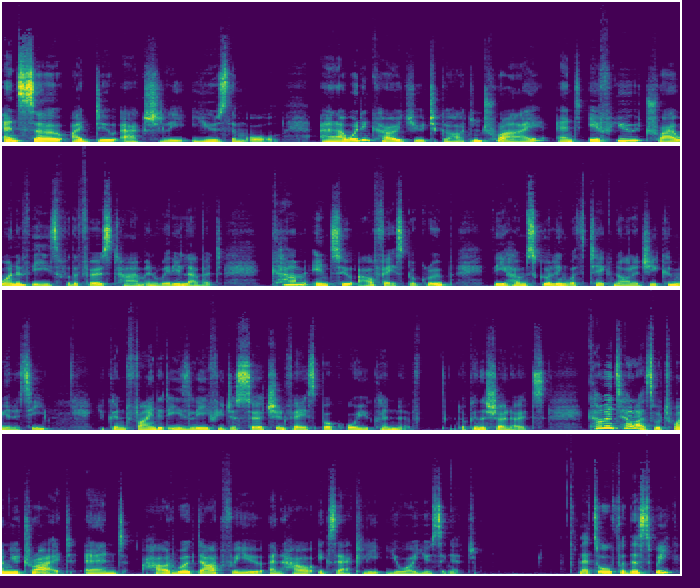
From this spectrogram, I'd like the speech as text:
And so I do actually use them all. And I would encourage you to go out and try. And if you try one of these for the first time and really love it, come into our Facebook group, the Homeschooling with Technology community. You can find it easily if you just search in Facebook or you can look in the show notes. Come and tell us which one you tried and how it worked out for you and how exactly you are using it. That's all for this week.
